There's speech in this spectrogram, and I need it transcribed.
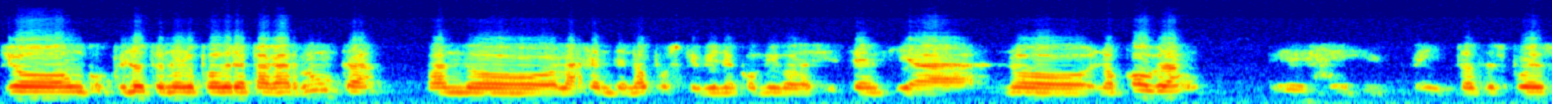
yo a un copiloto no le podré pagar nunca cuando la gente, ¿no? Pues que viene conmigo de asistencia no, no cobran. Eh, entonces, pues,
